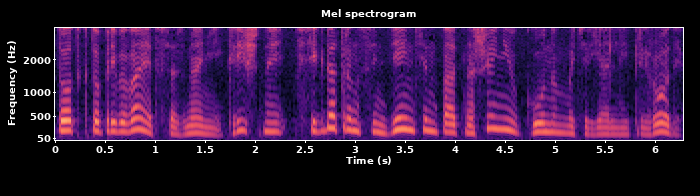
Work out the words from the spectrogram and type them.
Тот, кто пребывает в сознании Кришны, всегда трансцендентен по отношению к гунам материальной природы.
